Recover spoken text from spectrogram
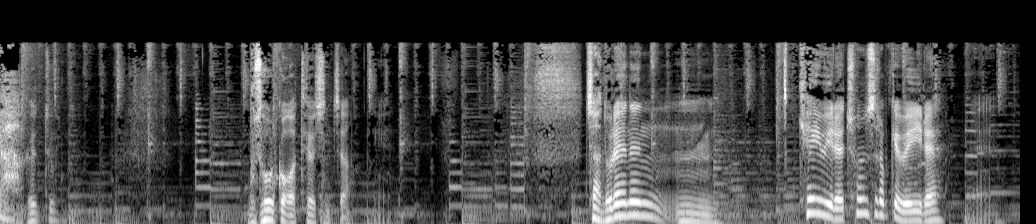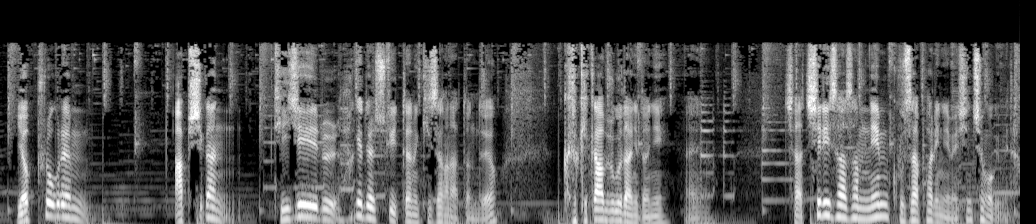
야 그래도 무서울 것 같아요 진짜. 예. 자 노래는 음, K-윌의 촌스럽게 왜 이래 예. 옆 프로그램 앞 시간 DJ를 하게 될 수도 있다는 기사가 났던데요. 그렇게 까불고 다니더니 예. 자 7243님 9482님의 신청곡입니다.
